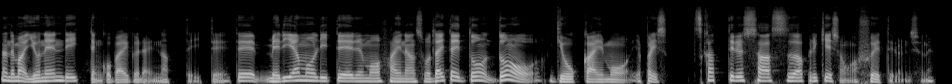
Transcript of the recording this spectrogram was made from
なんでまあ4年で1.5倍ぐらいになっていて、で、メディアもリテールもファイナンスも大体どどの業界もやっぱり使ってる SaaS アプリケーションが増えてるんですよね。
